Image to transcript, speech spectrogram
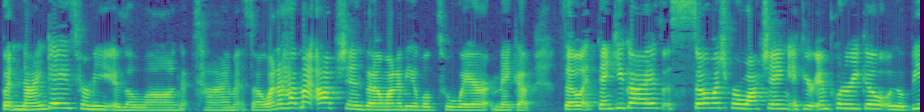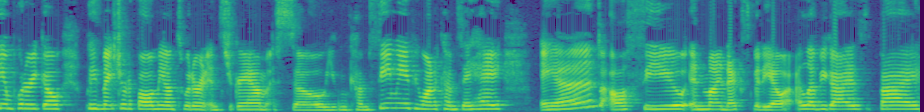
But nine days for me is a long time. So I want to have my options and I want to be able to wear makeup. So thank you guys so much for watching. If you're in Puerto Rico or you'll be in Puerto Rico, please make sure to follow me on Twitter and Instagram so you can come see me if you want to come say hey. And I'll see you in my next video. I love you guys. Bye.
